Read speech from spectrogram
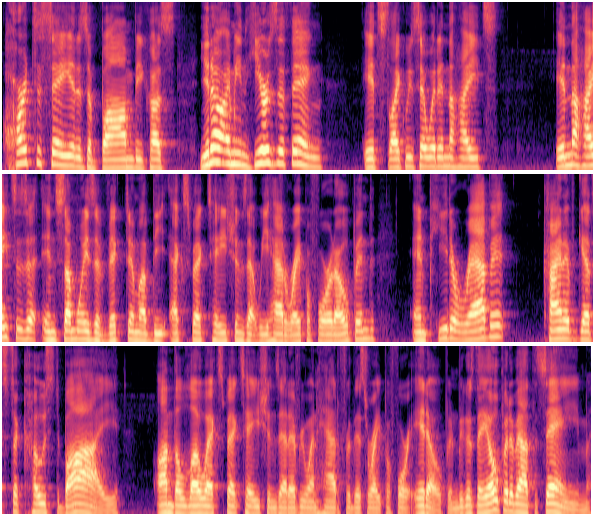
hard to say it is a bomb because you know, I mean, here's the thing. It's like we said with In the Heights. In the Heights is a, in some ways a victim of the expectations that we had right before it opened, and Peter Rabbit kind of gets to coast by on the low expectations that everyone had for this right before it opened because they open about the same.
